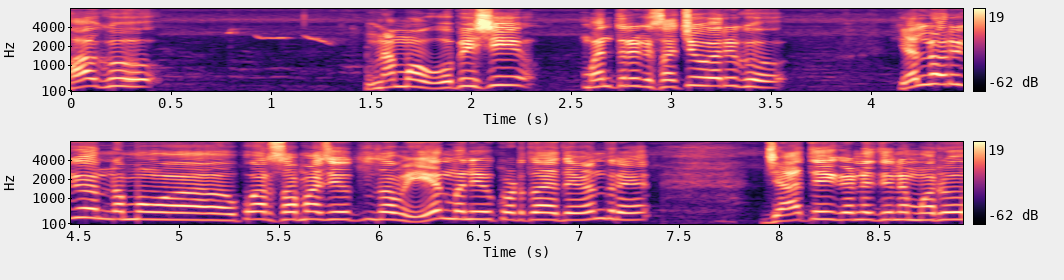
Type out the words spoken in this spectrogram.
ಹಾಗೂ ನಮ್ಮ ಒ ಬಿ ಸಿ ಮಂತ್ರಿ ಸಚಿವರಿಗೂ ಎಲ್ಲರಿಗೂ ನಮ್ಮ ಉಪಹಾರ ಸಮಾಜ ನಾವು ಏನು ಮನವಿ ಕೊಡ್ತಾ ಇದ್ದೇವೆ ಅಂದರೆ ಜಾತಿ ಗಣತಿನ ಮರು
